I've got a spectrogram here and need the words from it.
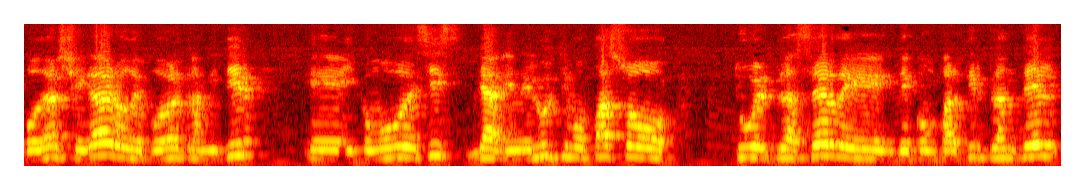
poder llegar o de poder transmitir. Eh, y como vos decís, ya en el último paso tuve el placer de, compartir plantel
